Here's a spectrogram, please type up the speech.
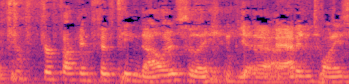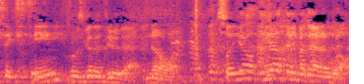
a for fucking fifteen dollars, so they can get Yeah. in 2016. Who's going to do that? No one. So you, know, you got to think about that as well.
